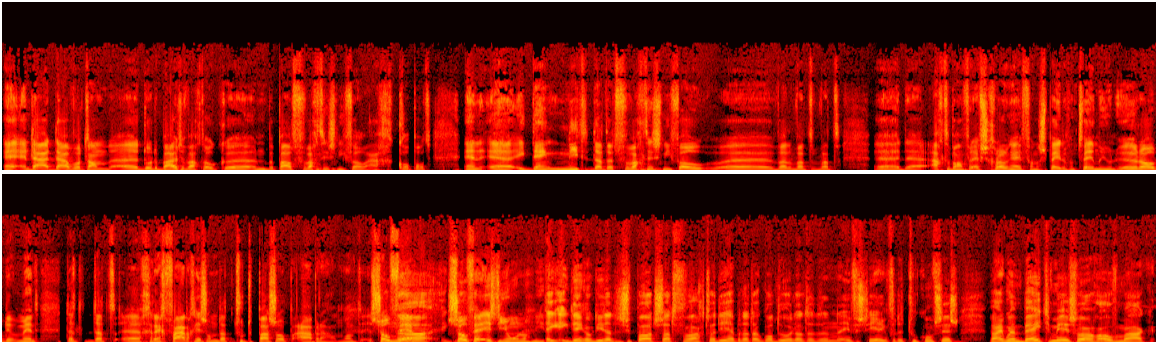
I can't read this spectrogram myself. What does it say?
En, en daar, daar wordt dan eh, door de buitenwacht ook eh, een bepaald verwachtingsniveau aan gekoppeld. En eh, ik denk niet dat het verwachtingsniveau... wat, wat, wat de achterban van FC Groningen heeft van een speler van 2 miljoen euro op dit moment... dat, dat gerechtvaardigd is om dat toe te passen op Abraham. Want zover, Nou, ik- zover is die jongen nog niet. Ik, ik denk ook niet dat de supporters dat verwachten. hoor. Die hebben dat ook wel door dat het een investering voor de toekomst is. Waar ik me een beetje meer zorgen over maak,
